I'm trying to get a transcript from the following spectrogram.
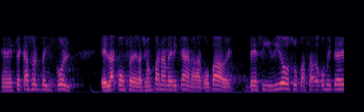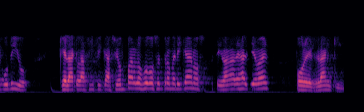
en este caso el béisbol es la Confederación Panamericana, la COPAVE, decidió su pasado comité ejecutivo que la clasificación para los Juegos Centroamericanos se iban a dejar llevar por el ranking.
